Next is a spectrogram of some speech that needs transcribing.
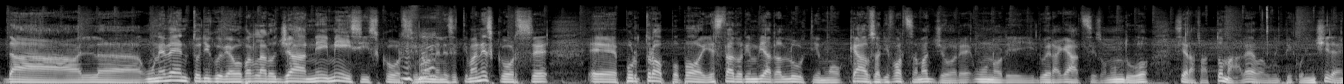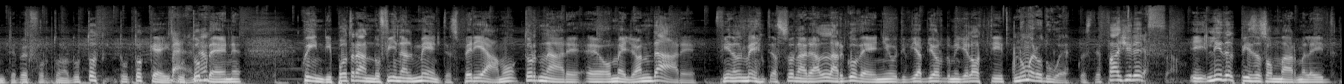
da il- un evento di cui vi avevo parlato già nei mesi scorsi, Mhm. non nelle settimane scorse. Eh, purtroppo poi è stato rinviato all'ultimo causa di forza maggiore. Uno dei due ragazzi, sono un duo, si era fatto male, aveva un piccolo incidente, per fortuna tutto, tutto ok, Bene. tutto bene. Quindi potranno finalmente, speriamo, tornare, eh, o meglio, andare finalmente a suonare al largo venue di via Biordo Michelotti. Numero 2. Questo è facile. I Little Pieces of Marmalade.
